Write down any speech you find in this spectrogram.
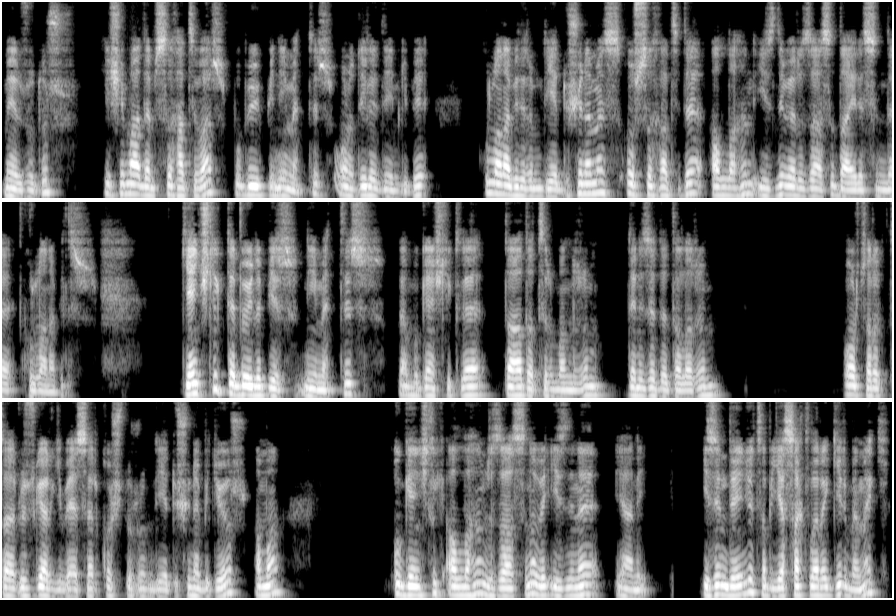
mevzudur. Kişi madem sıhhati var, bu büyük bir nimettir. Onu dilediğim gibi kullanabilirim diye düşünemez. O sıhhati de Allah'ın izni ve rızası dairesinde kullanabilir. Gençlik de böyle bir nimettir. Ben bu gençlikle dağa da tırmanırım, denize de dalarım, ortalıkta rüzgar gibi eser koştururum diye düşünebiliyor ama o gençlik Allah'ın rızasına ve iznine yani izin deyince tabii yasaklara girmemek,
